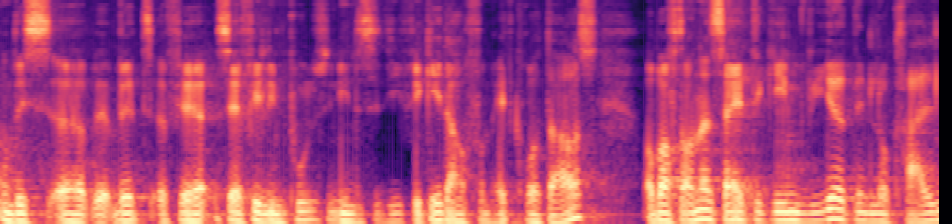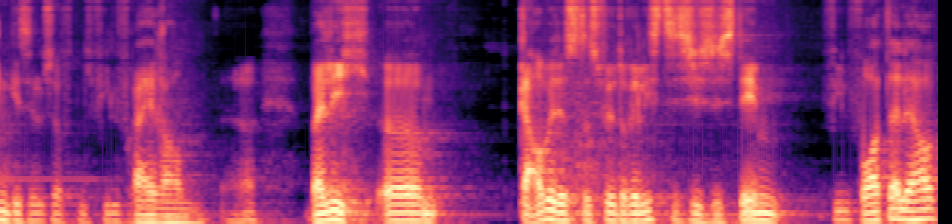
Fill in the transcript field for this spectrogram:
und es wird für sehr viel Impuls und Initiative geht auch vom Headquarter aus. Aber auf der anderen Seite geben wir den lokalen Gesellschaften viel Freiraum. Ja, weil ich äh, glaube, dass das föderalistische System viel Vorteile hat.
